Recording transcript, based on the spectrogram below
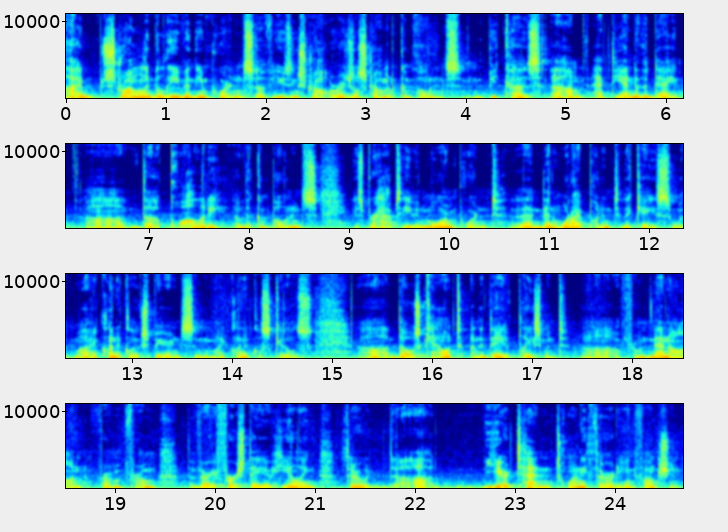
I strongly believe in the importance of using original Straumann components because um, at the end of the day, uh, the quality of the components is perhaps even more important than, than what I put into the case with my clinical experience and my clinical skills. Uh, those count on the day of placement. Uh, from then on, from, from the very first day of healing through uh, year 10, 20, 30 in function.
